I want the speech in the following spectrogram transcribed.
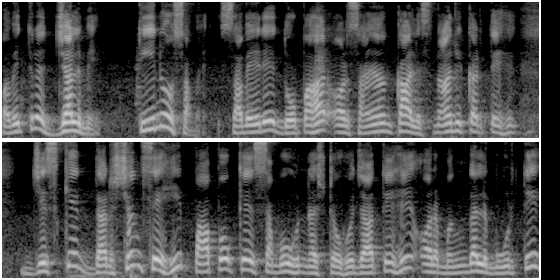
पवित्र जल में तीनों समय सवेरे दोपहर और सायंकाल स्नान करते हैं। जिसके दर्शन से ही पापों के समूह नष्ट हो जाते हैं और मंगल मूर्ति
